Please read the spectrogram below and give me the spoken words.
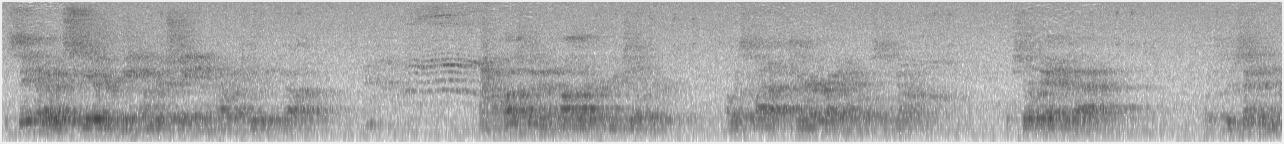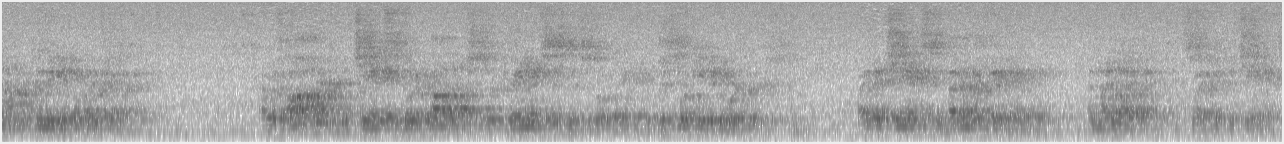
To say that I was scared would be an understatement of how I truly felt. I'm a husband and father of three children. I was flat out terrified of what was to come. But shortly after that, I was presented an opportunity of a lifetime. I was offered a chance to go to college through a training assistance program for dislocated workers. I had a chance to better my family and my life, so I took the chance.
